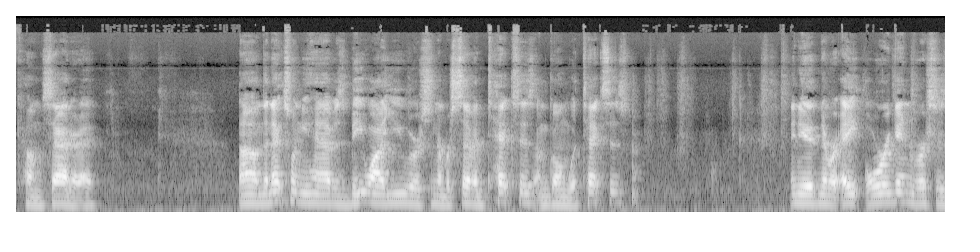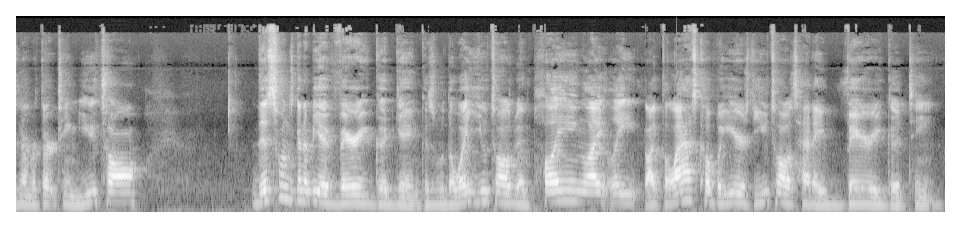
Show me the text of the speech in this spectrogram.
come Saturday. Um, the next one you have is BYU versus number seven Texas. I'm going with Texas. And you have number eight Oregon versus number thirteen Utah this one's going to be a very good game because with the way Utah's been playing lately, like the last couple years, Utah's had a very good team.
